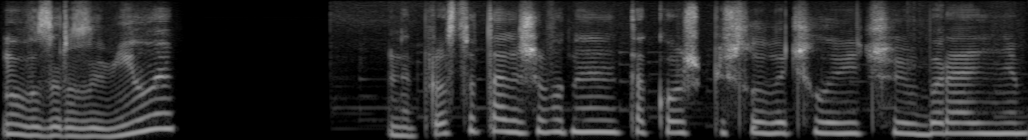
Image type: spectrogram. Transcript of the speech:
ну, ви зрозуміли. Не просто так же вони також пішли до чоловічої вбиральні.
